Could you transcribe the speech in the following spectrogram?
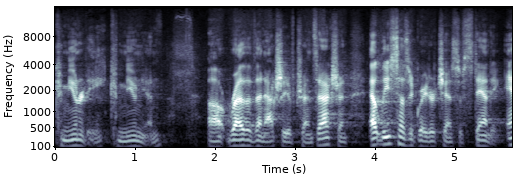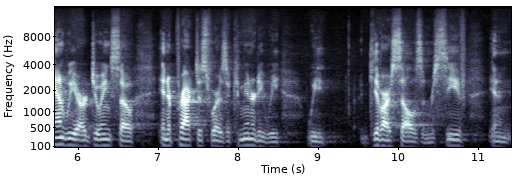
community, communion, uh, rather than actually of transaction, at least has a greater chance of standing. And we are doing so in a practice where, as a community, we, we give ourselves and receive in,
